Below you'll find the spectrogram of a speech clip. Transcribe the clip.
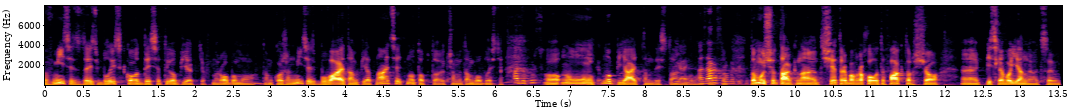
в місяць десь близько 10 об'єктів ми робимо там кожен місяць. Буває там 15, ну тобто, якщо ми там в області. А до курсу? О, ну, ну 5 там десь так було. А зараз Тобто, робите 15? Тому що так, на ще треба враховувати фактор, що е, післявоєнної це в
